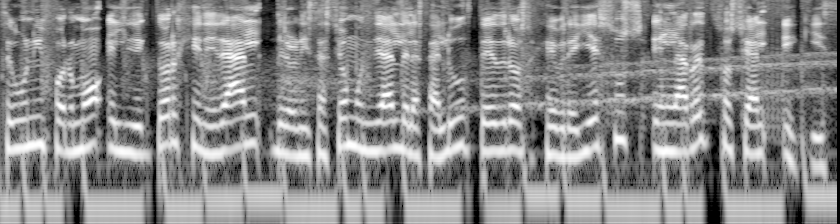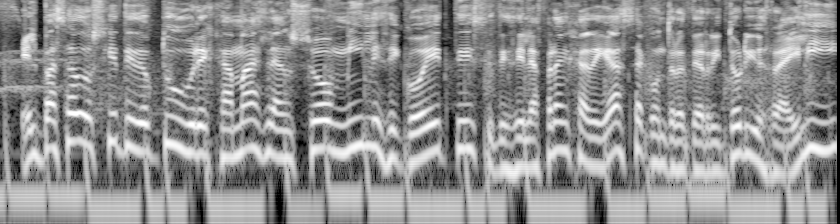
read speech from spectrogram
según informó el director general de la Organización Mundial de la Salud, Tedros Ghebreyesus, en la red social X. El pasado 7 de octubre, Hamas lanzó miles de cohetes desde la Franja de Gaza contra territorio israelí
